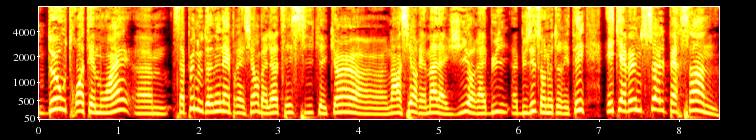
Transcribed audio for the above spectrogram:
deux ou trois témoins, euh, ça peut nous donner l'impression, ben là, tu sais, si quelqu'un, un ancien aurait mal agi, aurait abusé de son autorité, et qu'il y avait une seule personne,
